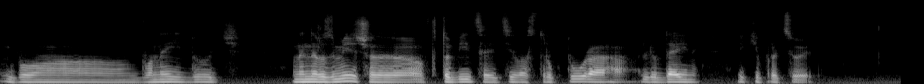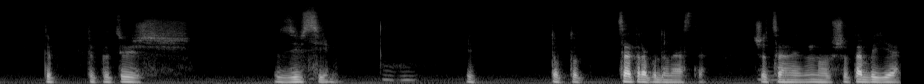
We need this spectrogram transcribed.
Бо вони йдуть, вони не розуміють, що в тобі це ціла структура людей, які працюють. Ти, ти працюєш зі всім. Тобто це треба донести. Що це ну, що в тебе є,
